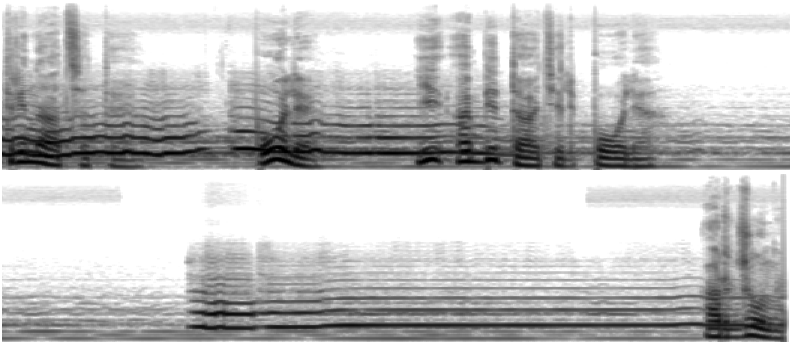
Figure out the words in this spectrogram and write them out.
13. Поле и обитатель поля. Арджуна.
